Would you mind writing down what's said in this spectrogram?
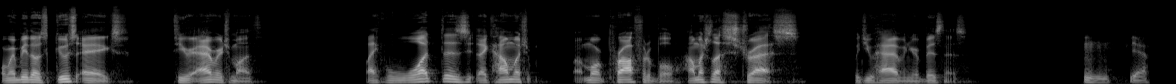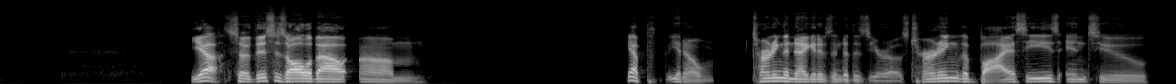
or maybe those goose eggs to your average month, like what does like how much more profitable, how much less stress would you have in your business? Mm-hmm. Yeah. Yeah. So this is all about, um, yeah, you know, turning the negatives into the zeros, turning the biases into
